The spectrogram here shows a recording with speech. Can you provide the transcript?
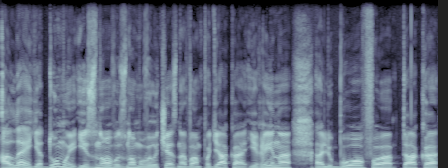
Але я думаю, і знову знову величезна вам подяка, Ірина, Любов, так,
